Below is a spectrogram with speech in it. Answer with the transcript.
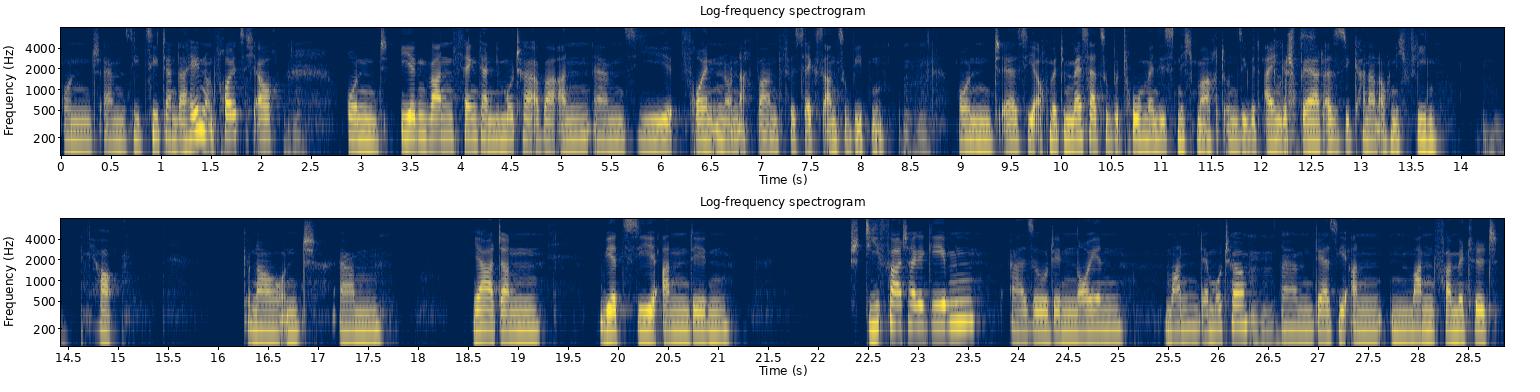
Und ähm, sie zieht dann dahin und freut sich auch. Mhm. Und irgendwann fängt dann die Mutter aber an, ähm, sie Freunden und Nachbarn für Sex anzubieten. Mhm. Und äh, sie auch mit dem Messer zu bedrohen, wenn sie es nicht macht. Und sie wird eingesperrt, Krass. also sie kann dann auch nicht fliehen. Mhm. Ja, genau. Und ähm, ja, dann wird sie an den Stiefvater gegeben, also den neuen Mann der Mutter, mhm. ähm, der sie an einen Mann vermittelt,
